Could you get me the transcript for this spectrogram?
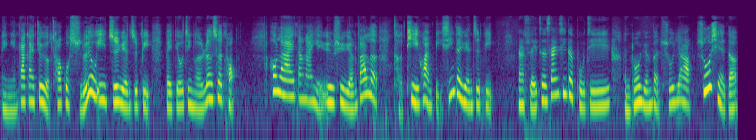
每年大概就有超过十六亿支原子笔被丢进了垃圾桶。后来当然也陆续研发了可替换笔芯的原子笔。那随着三 C 的普及，很多原本需要书写的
